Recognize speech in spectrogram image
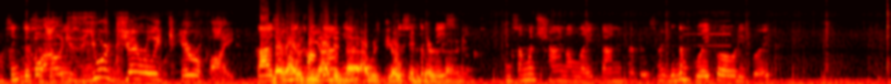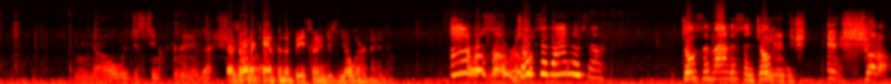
I think this Oh, is the Alan, because you're generally terrified. Guys, No, that was me. I did here? that. I was This is joking, the terrified. basement. Can someone shine a light down into the basement? Did the breaker already break? No, we just didn't turn into that I shit. just want to camp in the basement and just yell her name. Anderson! Really. Joseph Anderson! Joseph Anderson, Joseph. Aiden, sh- shut up.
